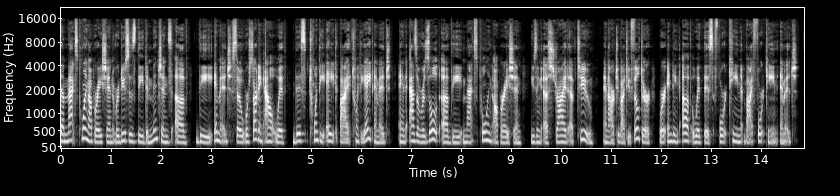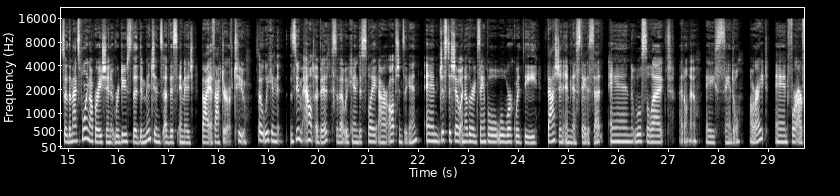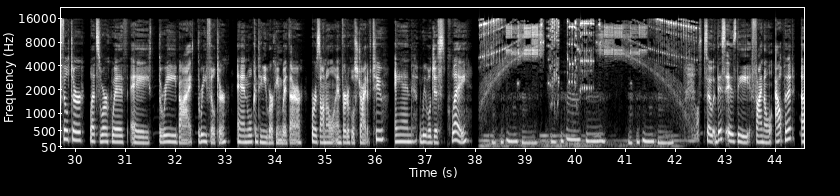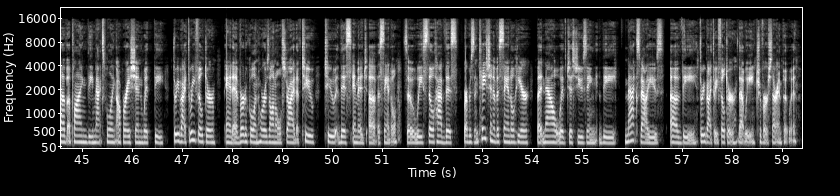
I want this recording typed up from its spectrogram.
the max pooling operation reduces the dimensions of the image. So we're starting out with this 28 by 28 image. And as a result of the max pooling operation using a stride of two, and our 2x2 filter, we're ending up with this 14 by 14 image. So the max pooling operation reduced the dimensions of this image by a factor of two. So we can zoom out a bit so that we can display our options again. And just to show another example, we'll work with the fashion MNIST dataset and we'll select, I don't know, a sandal. All right. And for our filter, let's work with a three by three filter and we'll continue working with our horizontal and vertical stride of two. And we will just play. Mm-hmm. Mm-hmm. Mm-hmm. Mm-hmm. so this is the final output of applying the max pooling operation with the 3 by 3 filter and a vertical and horizontal stride of 2 to this image of a sandal. So we still have this representation of a sandal here, but now with just using the max values of the 3 by 3 filter that we traverse our input with.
